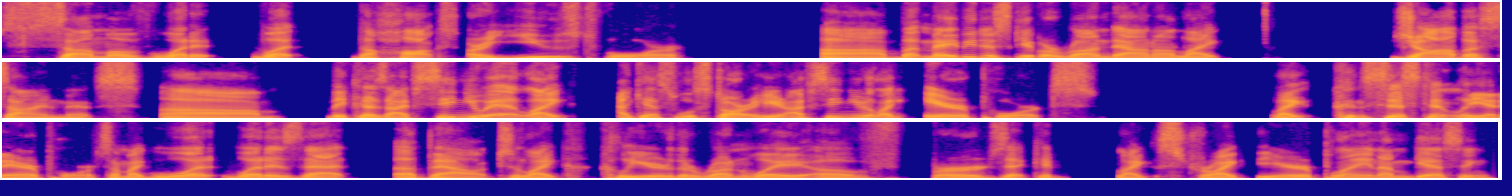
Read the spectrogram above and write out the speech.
some of what it what the Hawks are used for. Uh, but maybe just give a rundown on like job assignments. Um, because I've seen you at like, I guess we'll start here. I've seen you at like airports, like consistently at airports. I'm like, what what is that about? To like clear the runway of birds that could like strike the airplane, I'm guessing.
